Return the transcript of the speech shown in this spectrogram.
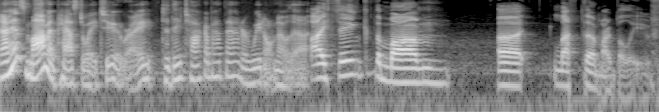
Now his mom had passed away too, right? Did they talk about that, or we don't know that? I think the mom uh left them, I believe,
